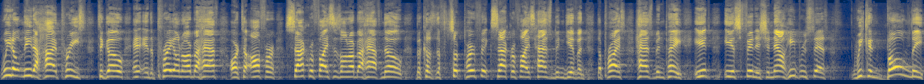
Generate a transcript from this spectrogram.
we don't need a high priest to go and, and, to pray on our behalf or to offer sacrifices on our behalf. No, because the perfect sacrifice has been given, the price has been paid. It is finished. And now, Hebrews says, we can boldly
